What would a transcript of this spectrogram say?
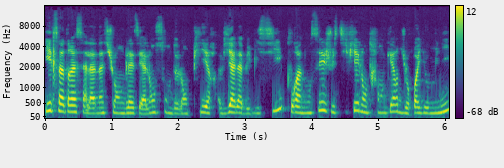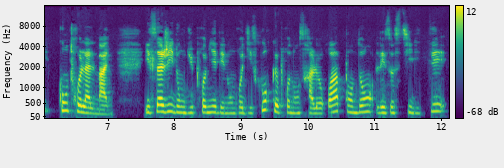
il s'adresse à la nation anglaise et à l'ensemble de l'Empire via la BBC pour annoncer et justifier l'entrée en guerre du Royaume-Uni contre l'Allemagne. Il s'agit donc du premier des nombreux discours que prononcera le roi pendant les hostilités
